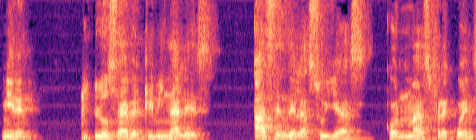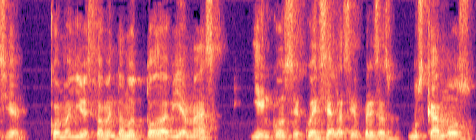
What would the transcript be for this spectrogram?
Miren, los cibercriminales hacen de las suyas con más frecuencia, y está aumentando todavía más, y en consecuencia las empresas buscamos,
